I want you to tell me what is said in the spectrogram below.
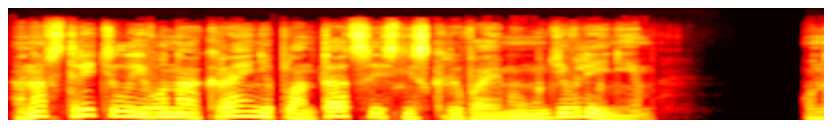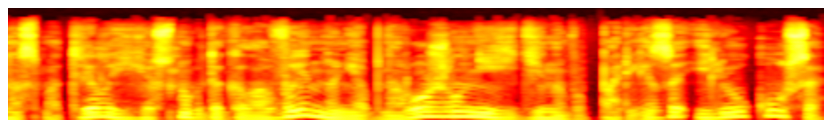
Она встретила его на окраине плантации с нескрываемым удивлением. Он осмотрел ее с ног до головы, но не обнаружил ни единого пореза или укуса.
